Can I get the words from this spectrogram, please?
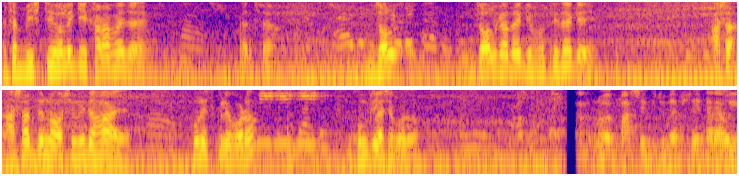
আচ্ছা বৃষ্টি হলে কি খারাপ হয়ে যায়? আচ্ছা। জল জল কাদায় কি ভর্তি থাকে? আসা আসার জন্য অসুবিধা হয়? কোন স্কুলে পড়ো? কোন ক্লাসে পড়ো? পাশে কিছু ব্যবসায়ী তারা ওই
